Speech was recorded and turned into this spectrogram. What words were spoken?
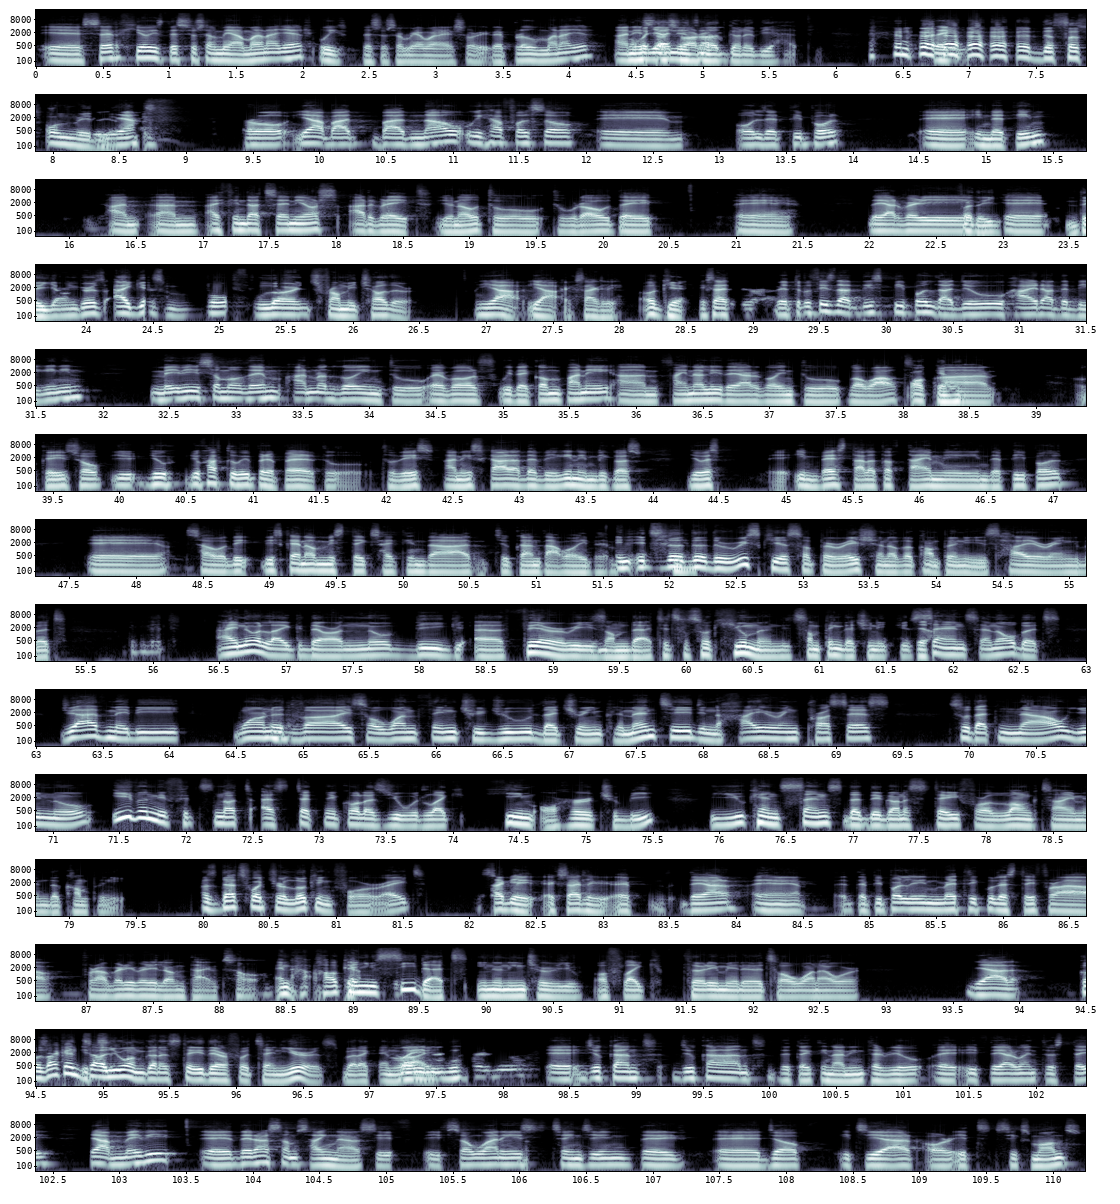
uh, Sergio is the social media manager. Luis, the social media manager. Sorry, the product manager. And oh, he's also not gonna be happy. the social media. Yeah. So yeah, but but now we have also um, older people uh, in the team and and I think that seniors are great. You know, to to grow they uh, they are very for the uh, the youngers. I guess both learns from each other. Yeah, yeah, exactly. Okay, exactly. The truth is that these people that you hire at the beginning, maybe some of them are not going to evolve with the company, and finally they are going to go out. Okay. Uh, okay, so you, you you have to be prepared to to this, and it's hard at the beginning because you invest a lot of time in the people. Uh, so the, this kind of mistakes, I think that you can't avoid them. It's the, the, the riskiest operation of a company is hiring, but I know like there are no big uh, theories on that. It's also human. It's something that you need to yeah. sense and all. But do you have maybe one advice or one thing to do that you implemented in the hiring process so that now you know, even if it's not as technical as you would like him or her to be, you can sense that they're going to stay for a long time in the company because that's what you're looking for, right? Exactly, exactly. Uh, they are uh, the people in Metricool stay for a for a very very long time. So, and h- how can yeah. you see that in an interview of like thirty minutes or one hour? Yeah, because I can tell you I'm gonna stay there for ten years, but I can lie. In an interview, uh, you can't you can't detect in an interview uh, if they are going to stay yeah, maybe uh, there are some signals if if someone is changing their uh, job each year or each six months,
